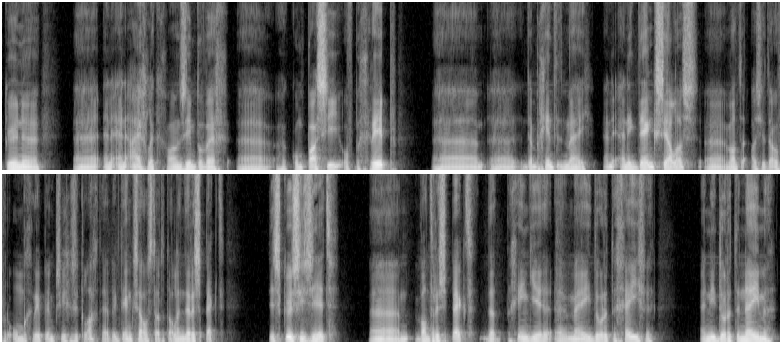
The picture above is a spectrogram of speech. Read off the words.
kunnen. Eh, en, en eigenlijk gewoon simpelweg eh, compassie of begrip. eh, daar begint het mee. En, en ik denk zelfs, want als je het over onbegrip en psychische klachten hebt, ik denk zelfs dat het al in de respectdiscussie zit. Ehm, want respect, dat begin je mee door het te geven en niet door het te nemen.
